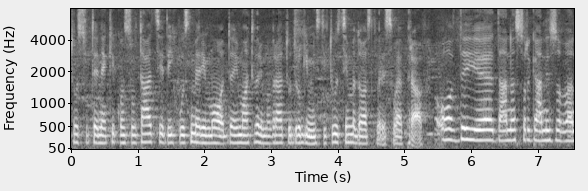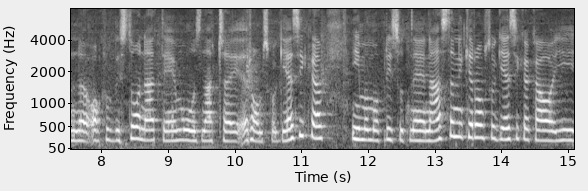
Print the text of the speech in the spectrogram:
to su te neke konsultacije da ih usmerimo, da im otvorimo vrat u drugim institucijama da ostvare svoje prava. Ovde je danas organizovan okrugli sto na temu značaj romskog jezika. Imamo prisutne nastavnike romskog jezika kao i e,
